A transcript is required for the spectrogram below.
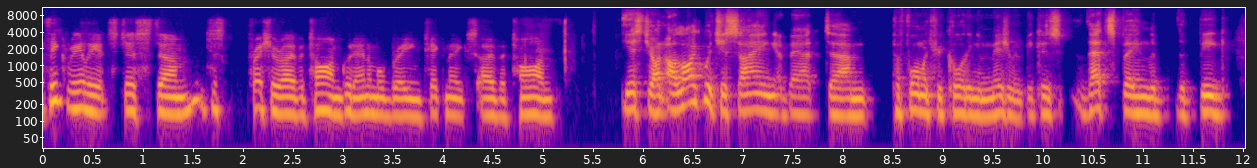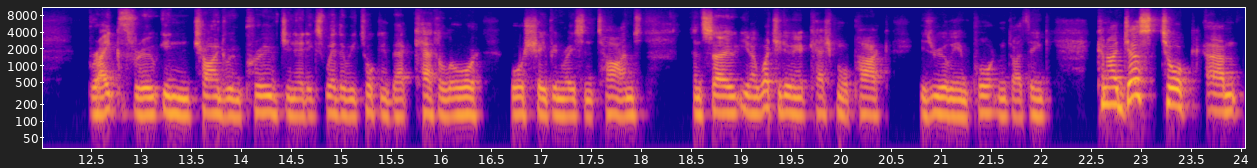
I think really it's just um, just pressure over time, good animal breeding techniques over time. Yes, John, I like what you're saying about um, performance recording and measurement because that's been the, the big breakthrough in trying to improve genetics, whether we're talking about cattle or, or sheep in recent times. And so, you know, what you're doing at Cashmore Park is really important, I think. Can I just talk um,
